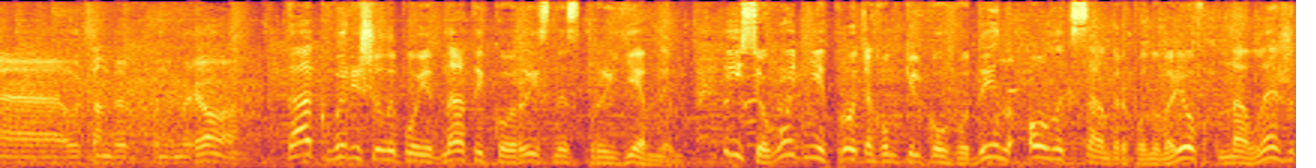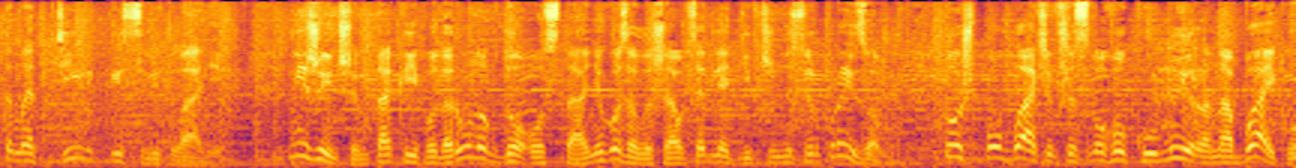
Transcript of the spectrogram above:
е, Олександра Пономарьова. Так вирішили поєднати корисне з приємним. І сьогодні, протягом кількох годин, Олександр Пономарьов належатиме тільки Світлані. Між іншим, такий подарунок до останнього залишався для дівчини сюрпризом. Тож, побачивши свого кумира на байку,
